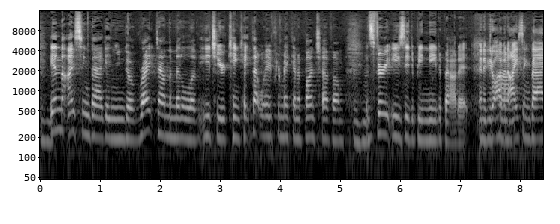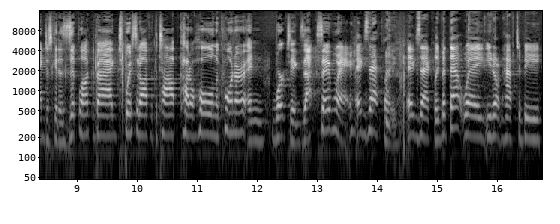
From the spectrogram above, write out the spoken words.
Mm-hmm. in the icing bag, and you can go right down the middle of each of your king cake. That way, if you're making a bunch of them, it's very easy to be neat about it. And if you don't have an Um, icing bag, just get a Ziploc bag, twist it off at the top, cut a hole in the corner, and works the exact same way. Exactly, exactly. But that way, you don't have to be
